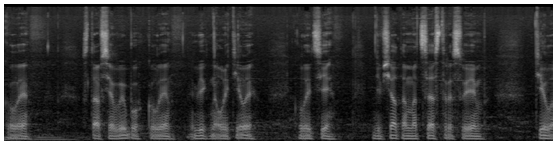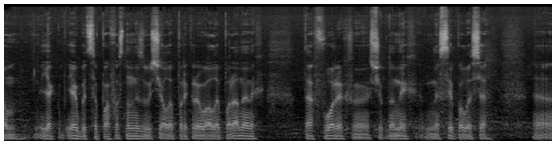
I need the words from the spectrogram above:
коли стався вибух, коли вікна летіли, коли ці дівчата, медсестри своїм тілом, як, як би це пафосно не звучало, перекривали поранених та хворих, е, щоб на них не сипалося е,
